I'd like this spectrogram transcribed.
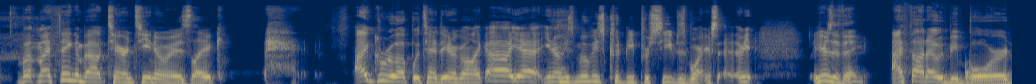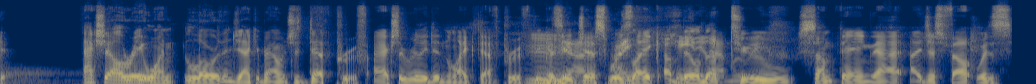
but my thing about Tarantino is like, I grew up with Tarantino going like, oh yeah, you know, his movies could be perceived as boring. I mean, here's the thing: I thought I would be bored. Actually, I'll rate one lower than Jackie Brown, which is Death Proof. I actually really didn't like Death Proof Mm. because Yeah, it just was I like a build up to something that I just felt was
